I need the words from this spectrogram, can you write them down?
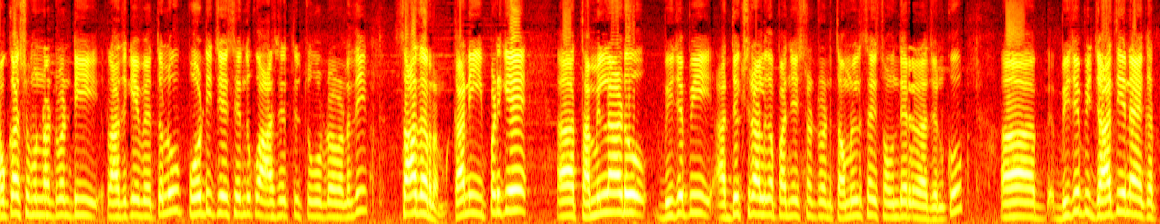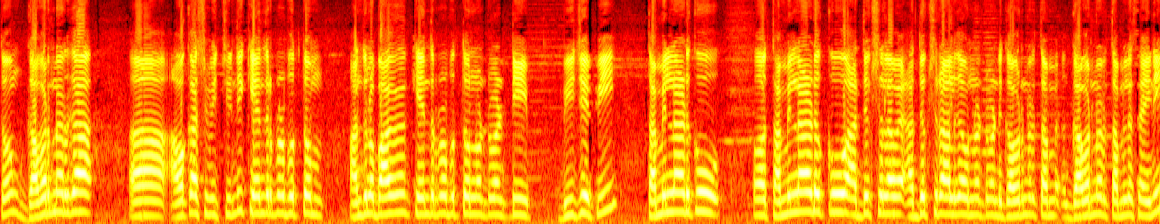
అవకాశం ఉన్నటువంటి రాజకీయవేత్తలు పోటీ చేసేందుకు ఆసక్తి చూపడం అనేది సాధారణం. కానీ ఇప్పటికే తమిళనాడు బీజేపీ అధ్యక్షురాలుగా పనిచేసినటువంటి తమిళసై సౌందర్యరాజన్కు బీజేపీ జాతీయ నాయకత్వం గవర్నర్గా అవకాశం ఇచ్చింది. కేంద్ర ప్రభుత్వం అందులో భాగంగా కేంద్ర ప్రభుత్వంలో ఉన్నటువంటి బీజేపీ తమిళనాడుకు తమిళనాడుకు అధ్యక్షుల అధ్యక్షురాలుగా ఉన్నటువంటి గవర్నర్ తమి గవర్నర్ తమిళసైని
